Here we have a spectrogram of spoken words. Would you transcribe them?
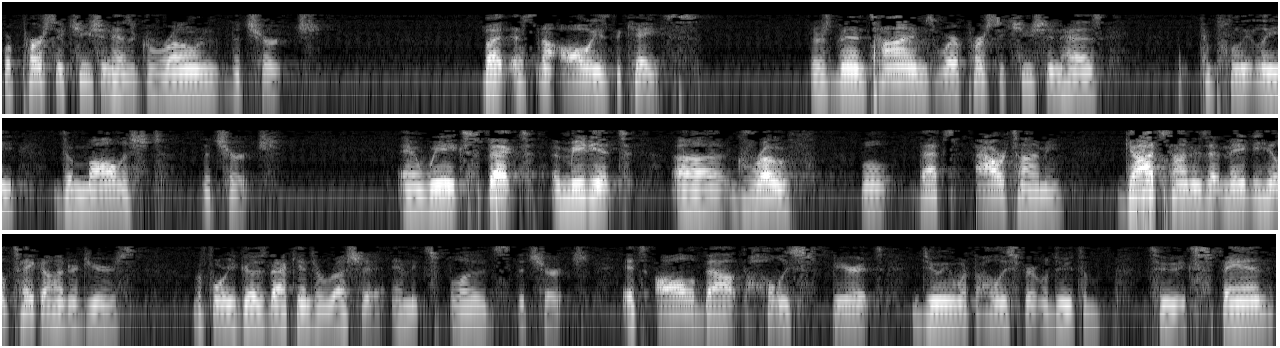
where persecution has grown the church. But it's not always the case. There's been times where persecution has completely demolished the church. And we expect immediate uh, growth. Well, that's our timing. God's timing is that maybe He'll take 100 years before He goes back into Russia and explodes the church. It's all about the Holy Spirit doing what the Holy Spirit will do to, to expand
